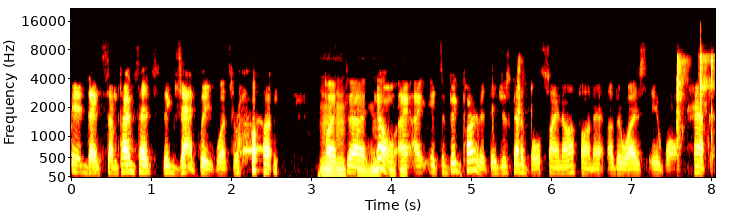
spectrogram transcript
It, that sometimes that's exactly what's wrong but Mhm, uh, mhm, no, mhm. I, I, it's a big part of it. They just got to both sign off on it, otherwise it won't happen.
